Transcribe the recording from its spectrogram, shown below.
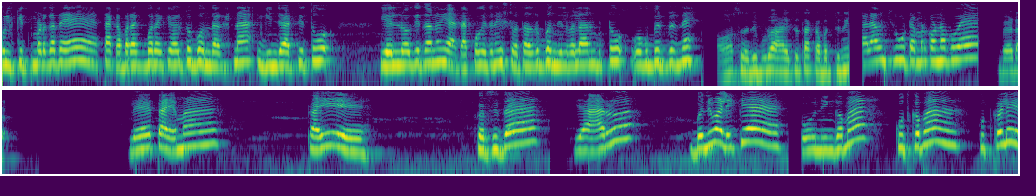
ಉಲ್ಕಿತ್ ಮಾಡ್ಕದೆ ತಕಬರಕ್ ಬರಕ್ಕೆ ಹೇಳ್ತು ಬಂದ ತಕ್ಷಣ. ಗಿಂಜಾರ್ತಿತ್ತು ಎಲ್ಲೋಗಿದ್ದಾನು ಯಾಕೆ ಹೋಗಿದ್ದಾನೆ ಇಷ್ಟೊತ್ತಾದ್ರೂ ಬಂದಿಲ್ವಲ್ಲ ಅಂದ್ಬಿಟ್ಟು ಹೋಗಿ ಬಿಡ್ಬಿಡ್ನೆ ಹಾಂ ಸರಿ ಬಿಡು ಆಯ್ತು ತಕ ಅಲ್ಲ ಒಂಚೂರು ಊಟ ಮಾಡ್ಕೊಂಡು ಹೋಗುವೆ? ಬೇಡ. ಲೇ ಟೈಮ ತಾಯಿ ಕರ್ಸಿದ ಯಾರು? ಬನ್ನಿ ಒಳಿಕೆ ಓ ನಿಂಗಮ್ಮ ಕುತ್ಕಮ್ಮ ಕುತ್ಕೊಳ್ಳಿ.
